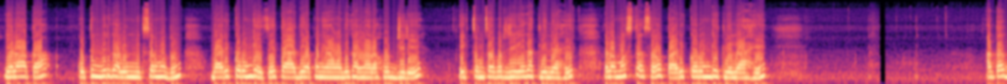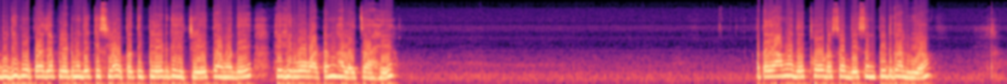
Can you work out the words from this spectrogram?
याला आता कोथिंबीर घालून मिक्सरमधून बारीक करून घ्यायचे. त्याआधी आपण यामध्ये घालणार आहोत जिरे. एक चमचाभर जिरे घातलेले आहेत. याला मस्त असं बारीक करून घेतलेलं आहे. आता दुधी भोपळा ज्या प्लेटमध्ये किसला होता ती प्लेट घ्यायची आहे. त्यामध्ये हे हिरवं वाटण घालायचं आहे. आता यामध्ये थोडंसं बेसन पीठ घालूया.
